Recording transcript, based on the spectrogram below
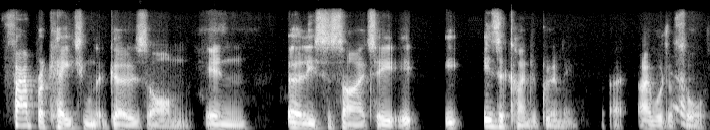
fabricating that goes on in early society it, it is a kind of grooming. I would have yeah. thought.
